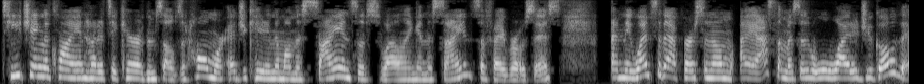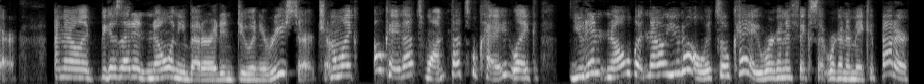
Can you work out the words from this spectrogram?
teaching the client how to take care of themselves at home or educating them on the science of swelling and the science of fibrosis. And they went to that person. Um, I asked them, I said, well, why did you go there? And they're like, because I didn't know any better. I didn't do any research. And I'm like, okay, that's one. That's okay. Like, you didn't know, but now you know. It's okay. We're going to fix it. We're going to make it better.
